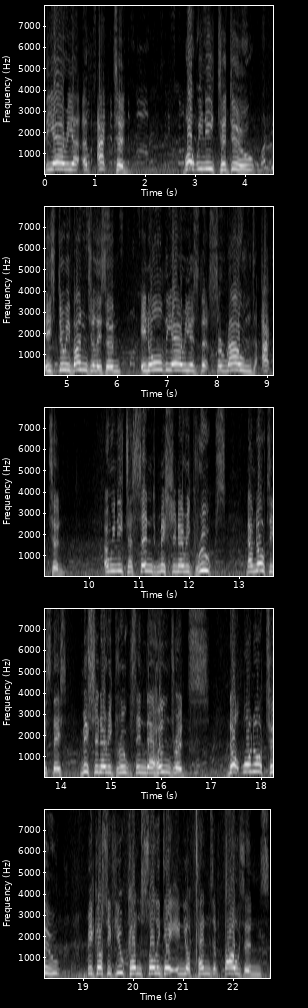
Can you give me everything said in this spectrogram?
the area of Acton, what we need to do is do evangelism in all the areas that surround Acton. And we need to send missionary groups. Now, notice this missionary groups in their hundreds, not one or two, because if you consolidate in your tens of thousands,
